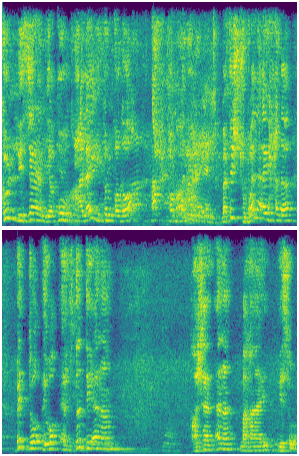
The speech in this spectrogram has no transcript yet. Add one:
كل لسان يقوم علي في القضاء أحكم عليه. ما فيش ولا أي حدا بده يوقف ضدي أنا. عشان أنا معاي يسوع.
